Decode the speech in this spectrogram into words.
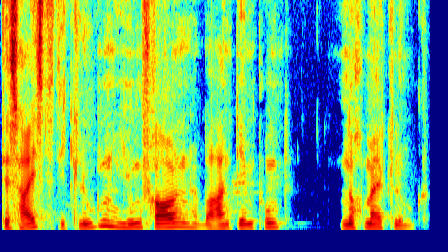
Das heißt, die klugen Jungfrauen waren an dem Punkt nochmal klug.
